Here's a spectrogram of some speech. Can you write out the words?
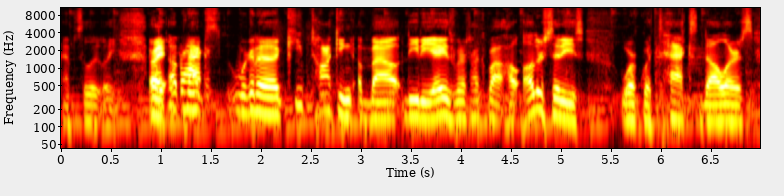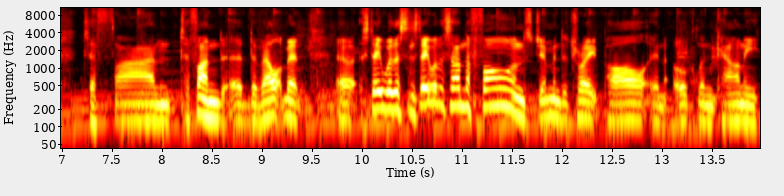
absolutely. All right, up next, we're going to keep talking about DDAs. We're going to talk about how other cities work with tax dollars to fund to fund uh, development. Uh, stay with us and stay with us on the phones. Jim in Detroit, Paul in Oakland County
